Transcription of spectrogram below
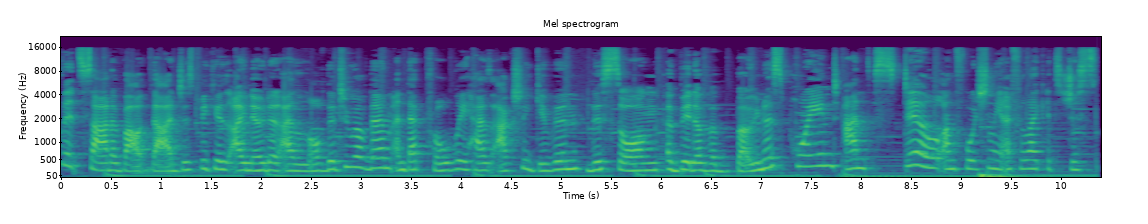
a bit sad about that just because I know that I love the two of them and that probably has actually given this song a bit of a bonus point and still unfortunately I feel like it's just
